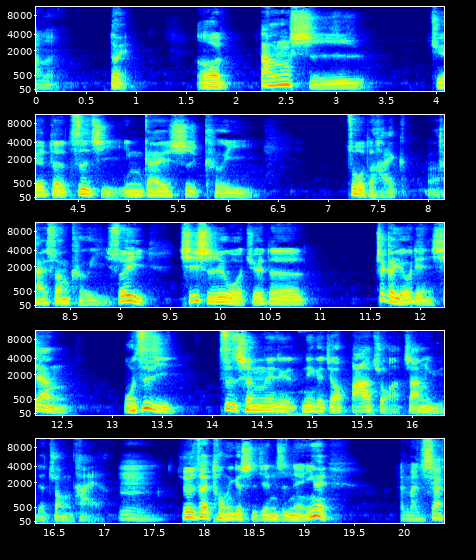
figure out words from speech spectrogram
他们。对，我当时觉得自己应该是可以做的还。还算可以，所以其实我觉得这个有点像我自己自称那个那个叫八爪章鱼的状态啊。嗯，就是在同一个时间之内，因为还蛮像。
